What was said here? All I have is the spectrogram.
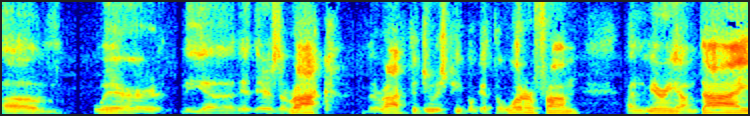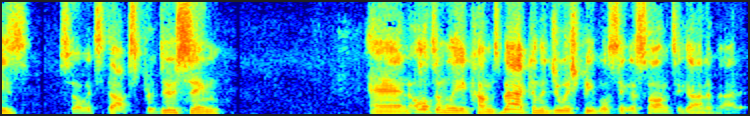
of where the, uh, the there's a rock, the rock the Jewish people get the water from. and Miriam dies, so it stops producing. And ultimately, it comes back, and the Jewish people sing a song to God about it.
